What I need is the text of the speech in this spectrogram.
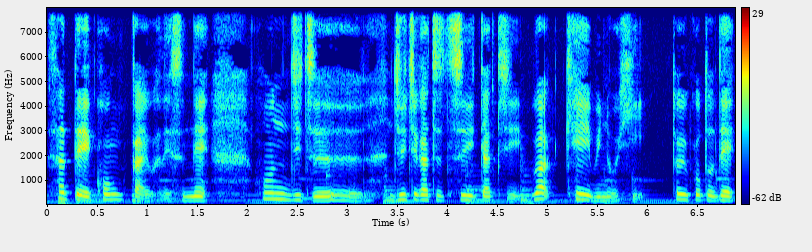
さて今回はですね本日11月1日は警備の日。ということで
